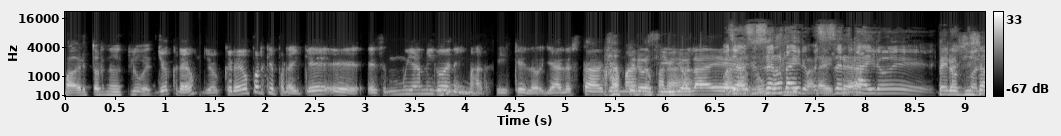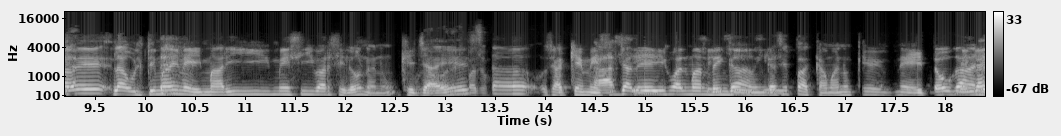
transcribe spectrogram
Va a haber torneo de clubes. Yo creo, yo creo porque por ahí que eh, es muy amigo de Neymar y que lo, ya lo está Ah, llamando pero para, vio la de- O sea, ese es el Dairo, para ese es el esa- De Pero sí actualidad. sabe la última de Neymar y Messi y Barcelona, ¿no? Que ya No, está, o sea, que Messi Ah, ya sí, le dijo al man, sí, venga, sí, véngase sí. para acá, mano, que necesito Venga y me ganar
